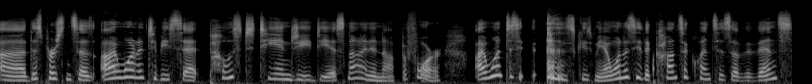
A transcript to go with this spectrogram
Uh, this person says, I want it to be set post TNG DS9 and not before. I want to see, excuse me, I want to see the consequences of events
